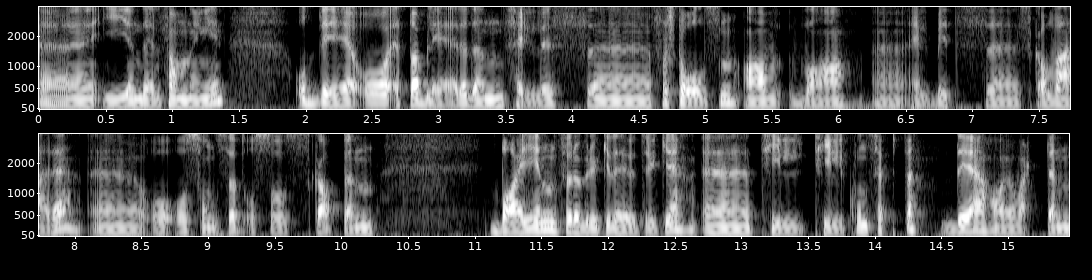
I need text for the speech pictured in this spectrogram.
eh, i en del sammenhenger. Og det å etablere den felles eh, forståelsen av hva eh, Elbits eh, skal være, eh, og, og, sånn sett også skape en buy-in, for å bruke det uttrykket, eh, til, til, konseptet, det har jo vært en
